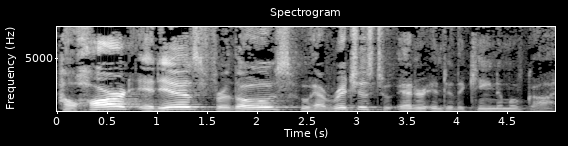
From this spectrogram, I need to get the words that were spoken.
how hard it is for those who have riches to enter into the kingdom of God.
